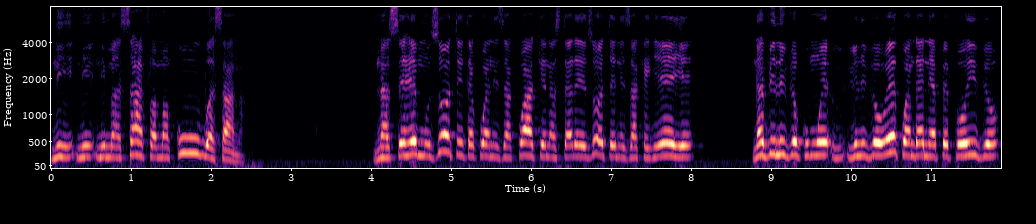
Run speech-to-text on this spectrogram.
ni, ni, ni masafa makubwa sana. Na sehemu zote itakuwa ni za kwake na starehe zote ni zake yeye. Na vilivyowekwa ndani ya pepo hivyo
